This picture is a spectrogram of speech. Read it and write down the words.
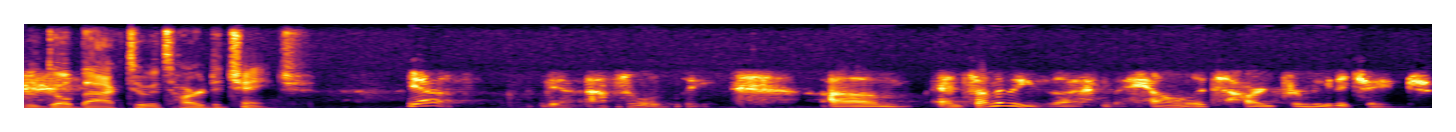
We go back to it's hard to change. Yeah, yeah, absolutely. Um, and some of these, uh, hell, it's hard for me to change.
